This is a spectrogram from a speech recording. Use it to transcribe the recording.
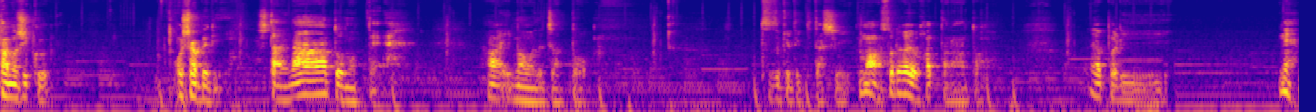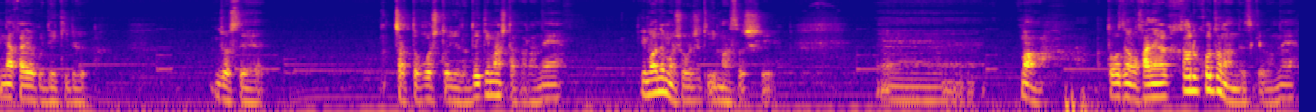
楽しくおしゃべりしたいなと思って、はい、今までちゃんと続けてきたしまあそれが良かったなと。やっぱりね仲良くできる女性チャット越しというのできましたからね。今でも正直いますし、えー、まあ当然お金がかかることなんですけどね。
